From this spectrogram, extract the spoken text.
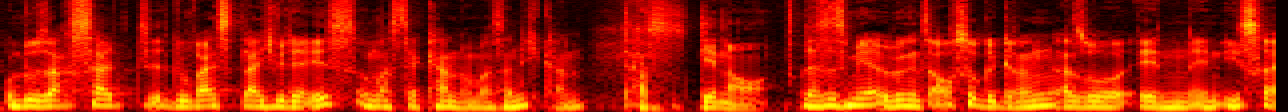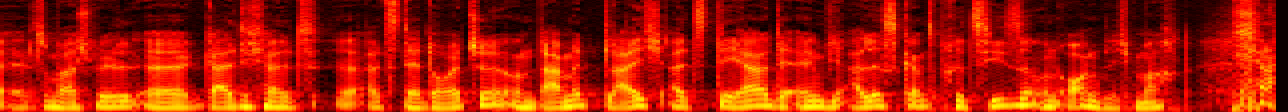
und du sagst halt, du weißt gleich, wie der ist und was der kann und was er nicht kann. Das, genau. Das ist mir übrigens auch so gegangen. Also in, in Israel zum Beispiel äh, galt ich halt äh, als der Deutsche und damit gleich als der, der irgendwie alles ganz präzise und ordentlich macht. Ja.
